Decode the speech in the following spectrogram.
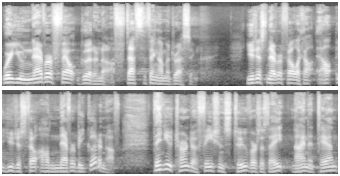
where you never felt good enough. That's the thing I'm addressing. You just never felt like, I'll, I'll, you just felt, I'll never be good enough. Then you turn to Ephesians 2, verses 8, 9, and 10,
